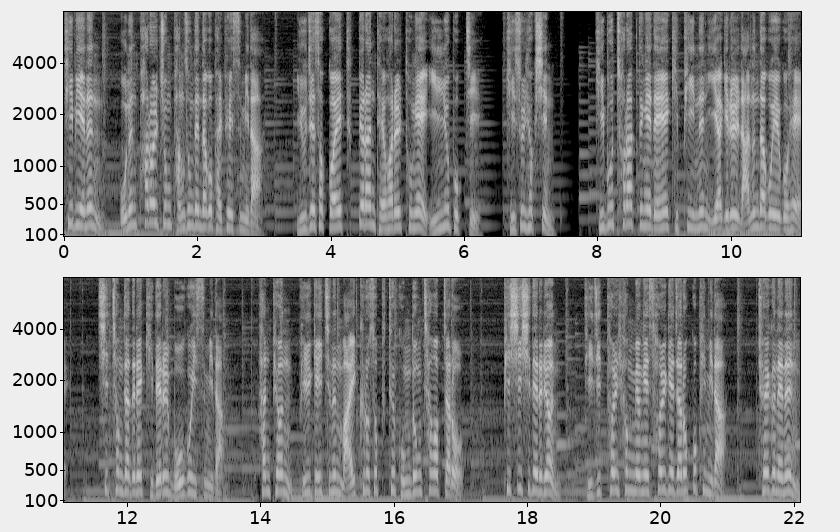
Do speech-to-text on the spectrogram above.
TVN은 오는 8월 중 방송된다고 발표했습니다. 유재석과의 특별한 대화를 통해 인류 복지, 기술 혁신, 기부 철학 등에 대해 깊이 있는 이야기를 나눈다고 예고해 시청자들의 기대를 모으고 있습니다. 한편 빌 게이츠는 마이크로소프트 공동 창업자로 PC 시대를 연 디지털 혁명의 설계자로 꼽힙니다. 최근에는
